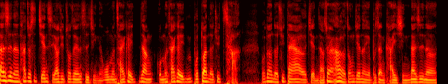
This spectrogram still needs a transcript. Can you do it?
但是呢，他就是坚持要去做这件事情呢，我们才可以让我们才可以不断的去查不断的去带阿尔检查。虽然阿尔中间呢也不是很开心，但是呢，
